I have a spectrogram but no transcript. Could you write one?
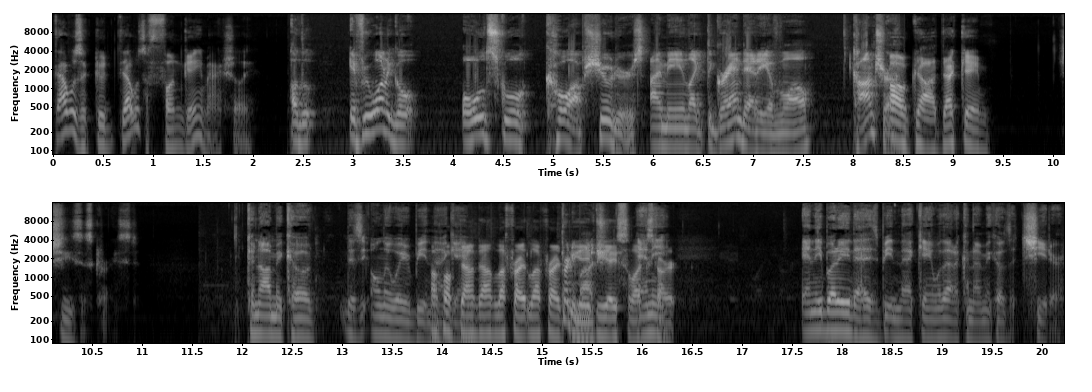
That was a good. That was a fun game actually. Although, if we want to go old school co-op shooters, I mean, like the granddaddy of them all, Contra. Oh god, that game. Jesus Christ! Konami code is the only way you're beating Up, that up, game. down, down, left, right, left, right. Pretty BA, much. BA, select, Any- start. Anybody that has beaten that game without a Konami code is a cheater.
